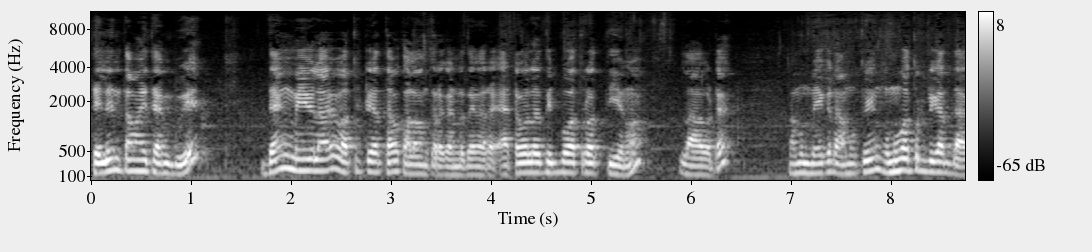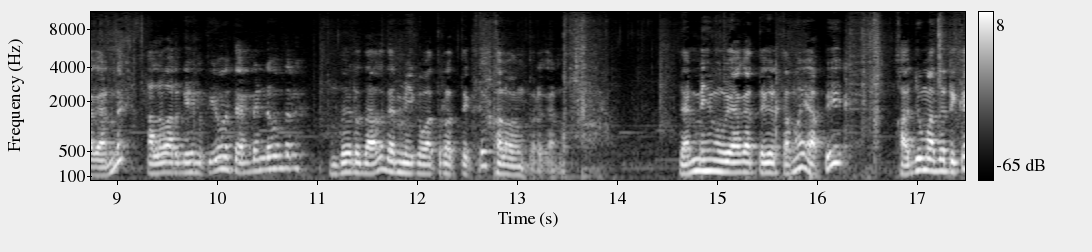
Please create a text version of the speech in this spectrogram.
තෙලෙන් තමයි තැම්බුවේ. දැන් මේ වෙලාවේ වතුර ටිකක් තව කලවම් කරගන්න. දැන් අර ඇටවල තිබ්බ වතුරක් තියෙනවා ලාවට. නමුත් මේකට අමුතුවෙන් උණු වතුර ටිකක් දාගන්න. කල වර්ග එහෙම තියෙනවා තැම්බෙන්න හොඳට. හොඳට දාලා දැන් මේක වතුරත් එක්ක කලවම් කරගන්න. දැන් මෙහෙම උයාගත්ත එක තමයි අපි කජු මද ටික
